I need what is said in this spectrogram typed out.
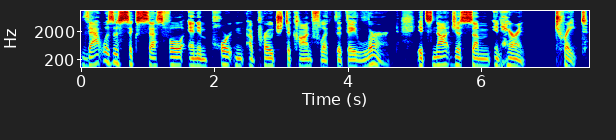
that was a successful and important approach to conflict that they learned. It's not just some inherent trait.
